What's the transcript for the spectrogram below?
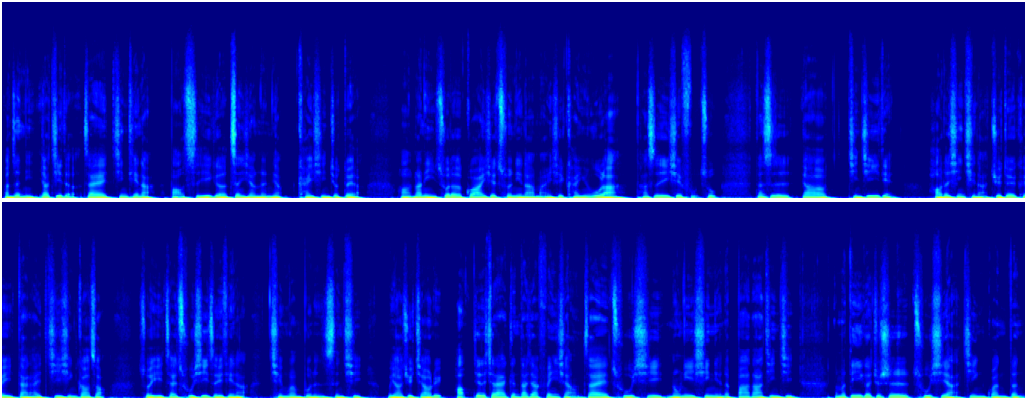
反正你要记得在今天啊，保持一个正向能量，开心就对了。好，那你除了挂一些春联啊，买一些开运物啦，它是一些辅助，但是要谨记一点，好的心情啊，绝对可以带来吉星高照。所以在除夕这一天啊，千万不能生气，不要去焦虑。好，接着下来跟大家分享在除夕农历新年的八大禁忌。那么第一个就是除夕啊，禁关灯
